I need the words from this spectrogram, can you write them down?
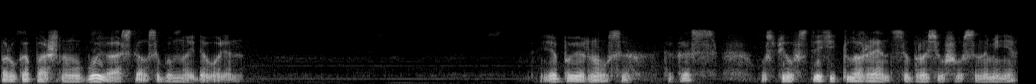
по рукопашному бою остался бы мной доволен. Я повернулся, как раз успел встретить Лоренцо, бросившегося на меня.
